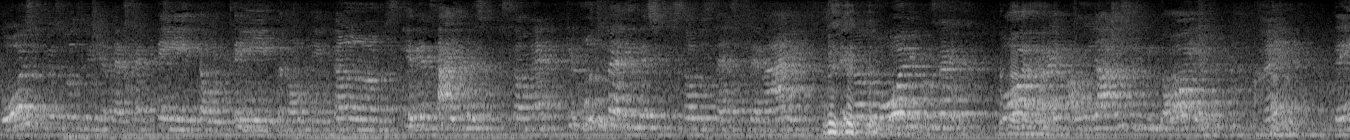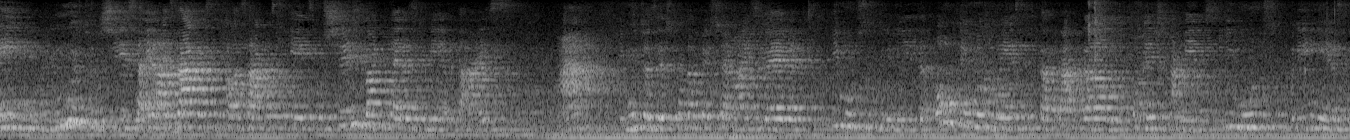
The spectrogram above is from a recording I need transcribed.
Hoje as pessoas vivem até 70, 80, 90 anos, querendo sair da excursão, né? Porque muito velhinho da excursão do Sesc Senai, chegando no ônibus, né? Bora ir para onde águas de Lindóia, né? Tem muito disso. Aí as águas, aquelas águas quentes, cheias de bactérias ambientais, tá? E muitas vezes quando a pessoa é mais velha, imunossuprimida, ou tem uma doença que está tratando com medicamentos que imunossuprimem essa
